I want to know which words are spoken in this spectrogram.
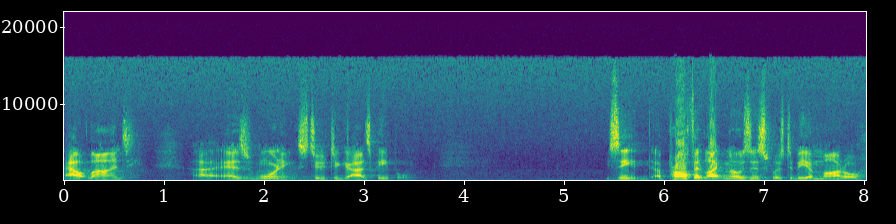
outlined uh, as warnings to, to God's people. You see, a prophet like Moses was to be a model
